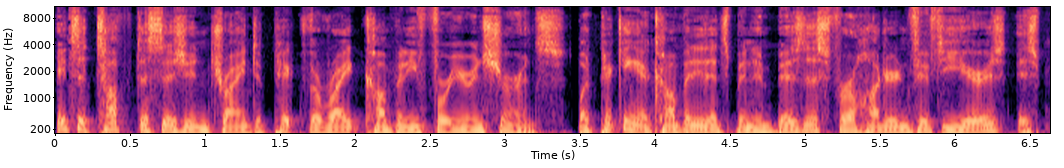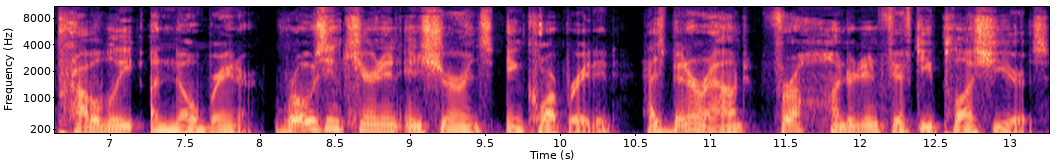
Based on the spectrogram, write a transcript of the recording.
It's a tough decision trying to pick the right company for your insurance, but picking a company that's been in business for 150 years is probably a no-brainer. Rose and Kiernan Insurance Incorporated has been around for 150 plus years.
